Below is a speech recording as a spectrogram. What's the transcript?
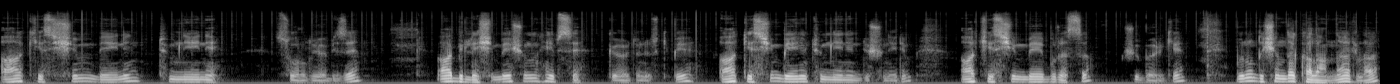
A kesişim B'nin tümleyeni soruluyor bize. A birleşim B şunun hepsi gördüğünüz gibi. A kesişim B'nin tümleyenini düşünelim. A kesişim B burası şu bölge. Bunun dışında kalanlarla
